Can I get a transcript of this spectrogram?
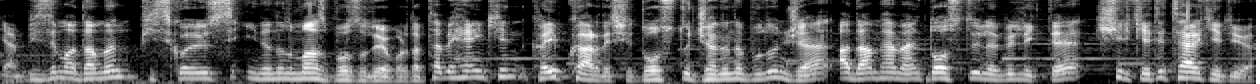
Yani bizim adamın psikolojisi inanılmaz bozuluyor burada. Tabi Hank'in kayıp kardeşi, dostu canını bulunca adam hemen dostuyla birlikte şirketi terk ediyor.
